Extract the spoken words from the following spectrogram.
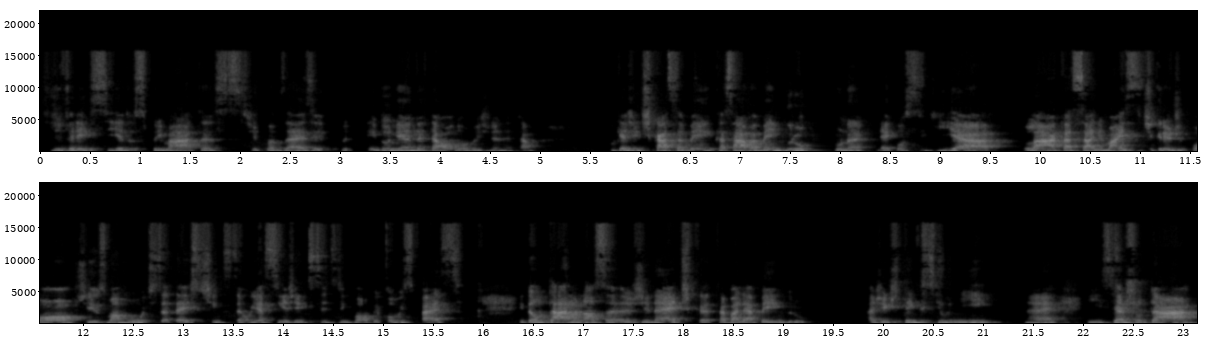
se diferencia dos primatas, chimpanzés e do Neandertal, do homem de Neandertal. Porque a gente caça bem, caçava bem em grupo, né? E aí conseguia lá caçar animais de grande porte, os mamutes até extinção. E assim a gente se desenvolve como espécie. Então tá na nossa genética trabalhar bem em grupo. A gente tem que se unir né? E se ajudar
